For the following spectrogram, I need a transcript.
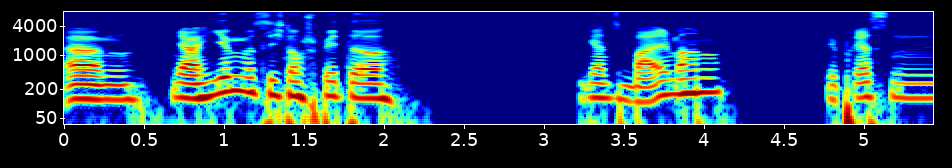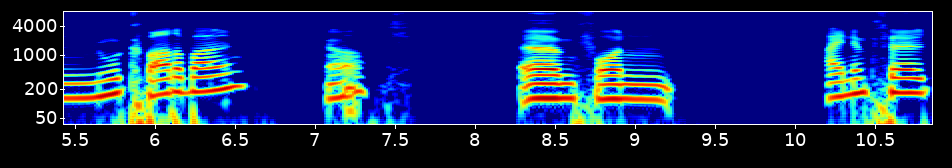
Ähm, ja, hier muss ich noch später die ganzen Ballen machen. Wir pressen nur Quaderballen. Ja. Ähm, von einem Feld,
